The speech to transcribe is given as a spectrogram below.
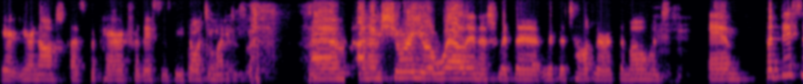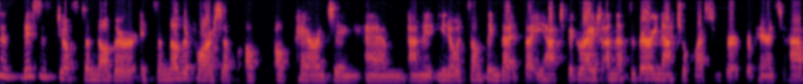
you're, you're not as prepared for this as you thought oh, you might be um, and I'm sure you're well in it with a with a toddler at the moment. Mm-hmm. Um, but this is this is just another it's another part of of, of parenting, um, and it, you know it's something that that you have to figure out, and that's a very natural question for for parents to have.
